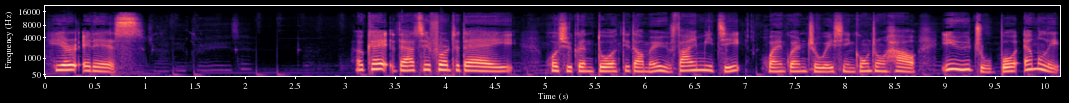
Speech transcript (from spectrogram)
here it is. Okay, that's it for today. 获取更多地道美语发音秘籍， 欢迎关注微信公众号“英语主播 Emily”。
